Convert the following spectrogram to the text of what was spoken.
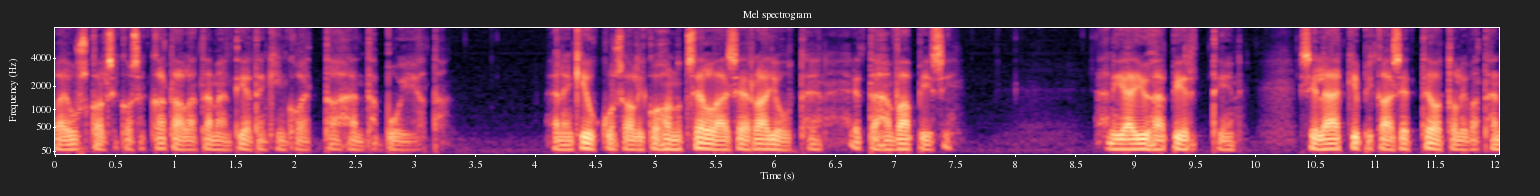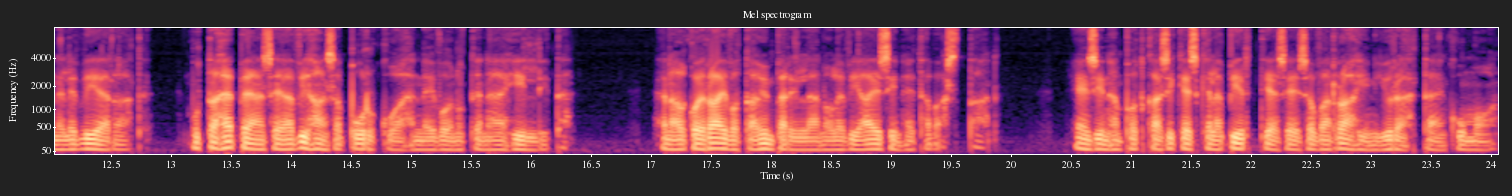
Vai uskalsiko se Katala tämän tietenkin koettaa häntä puijata? Hänen kiukkunsa oli kohonnut sellaiseen rajuuteen, että hän vapisi. Hän jäi yhä pirttiin, sillä äkkipikaiset teot olivat hänelle vieraat, mutta häpeänsä ja vihansa purkua hän ei voinut enää hillitä. Hän alkoi raivota ympärillään olevia esineitä vastaan. Ensin hän potkaisi keskellä pirttiä seisovan rahin jyrähtäen kumoon.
